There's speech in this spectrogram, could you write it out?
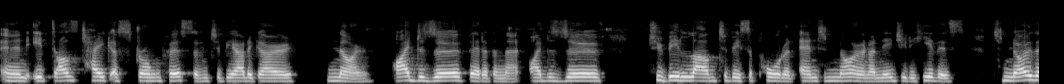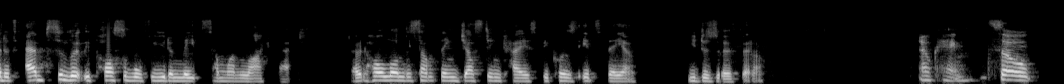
and it does take a strong person to be able to go, no, I deserve better than that. I deserve to be loved, to be supported, and to know, and I need you to hear this, to know that it's absolutely possible for you to meet someone like that. Don't hold on to something just in case because it's there. You deserve better. Okay. So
